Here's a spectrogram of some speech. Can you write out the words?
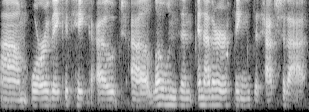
um, or they could take out uh, loans and, and other things attached to that.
